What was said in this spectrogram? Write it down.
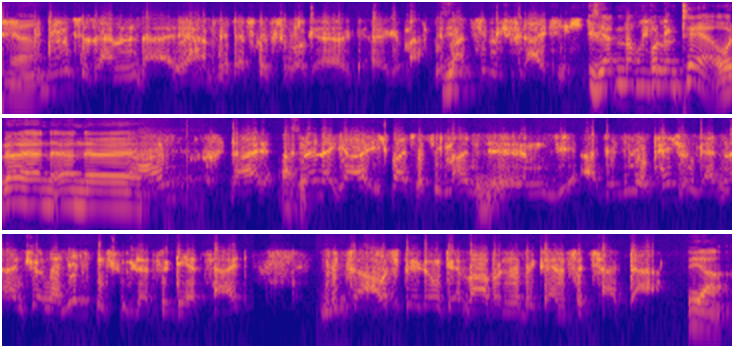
Ja. Mit dem zusammen äh, haben wir das Ressort ge äh, gemacht. Wir Sie, waren ziemlich fleißig. Sie hatten noch einen Volontär, oder? Ein, ein, äh nein, nein, also, nein, nein, ja, ich weiß, was Sie meinen. Ähm, also Leo Pesch und wir hatten einen Journalistenschüler zu der Zeit mit zur Ausbildung, der war aber nur begrenzte Zeit da. Ja.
